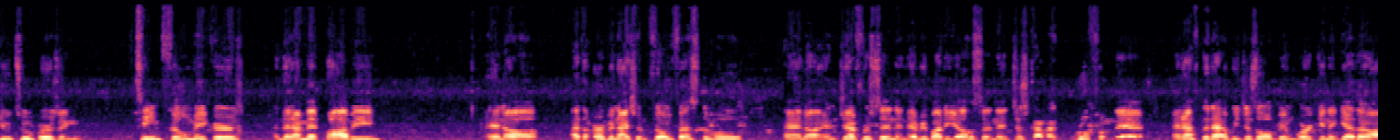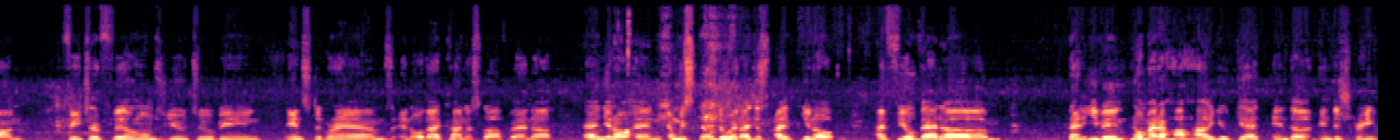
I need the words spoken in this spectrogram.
YouTubers and team filmmakers, and then I met Bobby, and uh, at the Urban Action Film Festival, and uh, and Jefferson and everybody else, and it just kind of grew from there. And after that, we just all been working together on feature films, YouTubing, Instagrams, and all that kind of stuff. And uh, and you know, and and we still do it. I just I you know, I feel that um that even no matter how high you get in the industry,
